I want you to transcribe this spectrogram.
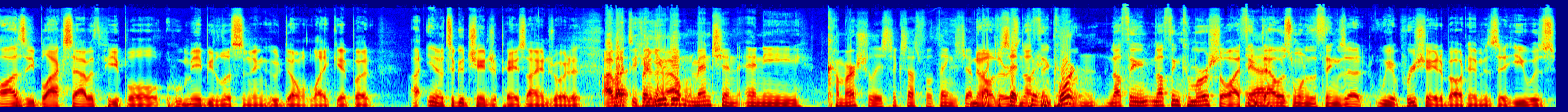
Ozzy Black Sabbath people who may be listening who don't like it, but uh, you know it's a good change of pace. I enjoyed it. I like to hear but that you didn't mention any commercially successful things, Jeff. No, like you there's said, nothing important. commer- nothing nothing commercial. I think Yeah. that was one of the things that we appreciate about him is that he was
